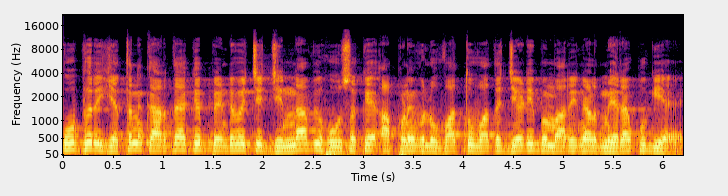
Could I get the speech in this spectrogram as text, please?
ਉਹ ਫਿਰ ਯਤਨ ਕਰਦਾ ਕਿ ਪਿੰਡ ਵਿੱਚ ਜਿੰਨਾ ਵੀ ਹੋ ਸਕੇ ਆਪਣੇ ਵੱਲੋਂ ਵੱਧ ਤੋਂ ਵੱਧ ਜਿਹੜੀ ਬਿਮਾਰੀ ਨਾਲ ਮੇਰਾ ਕੋ ਗਿਆ ਹੈ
